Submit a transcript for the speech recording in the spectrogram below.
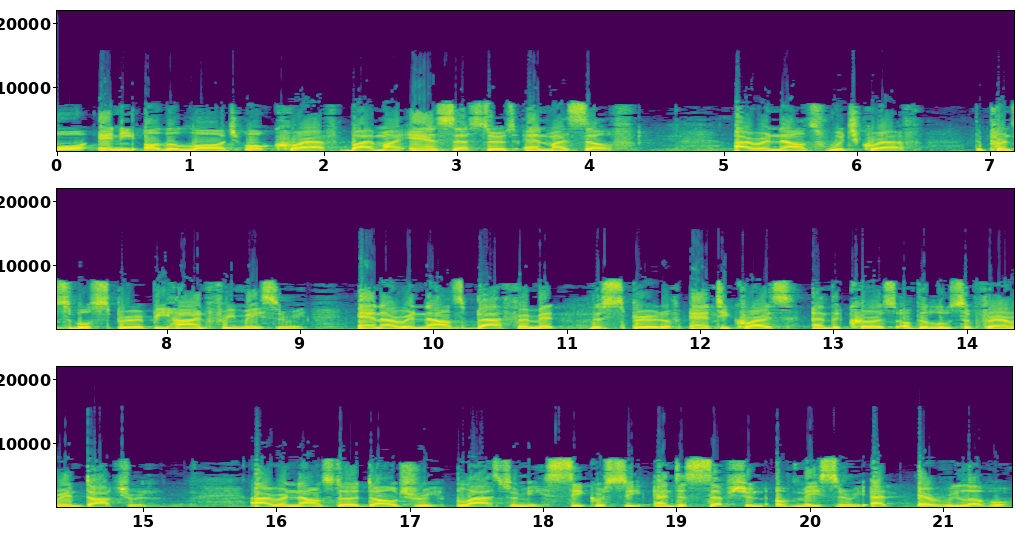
or any other lodge or craft by my ancestors and myself. I renounce witchcraft, the principal spirit behind Freemasonry, and I renounce Baphomet, the spirit of Antichrist, and the curse of the Luciferian doctrine. I renounce the adultery, blasphemy, secrecy, and deception of Masonry at every level.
